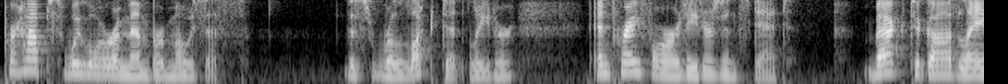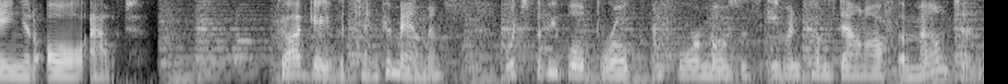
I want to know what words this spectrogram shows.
perhaps we will remember Moses, this reluctant leader, and pray for our leaders instead. Back to God laying it all out. God gave the Ten Commandments, which the people broke before Moses even comes down off the mountain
